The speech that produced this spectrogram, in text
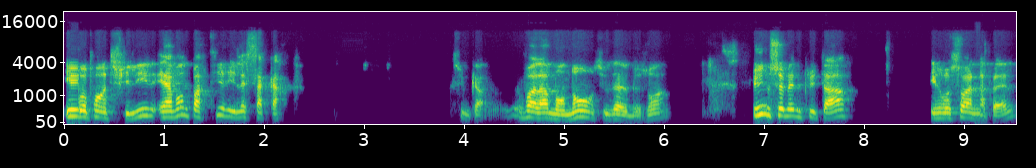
Il reprend un filine et avant de partir, il laisse sa carte. Une. Voilà mon nom si vous avez besoin. Une semaine plus tard, il reçoit un appel.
